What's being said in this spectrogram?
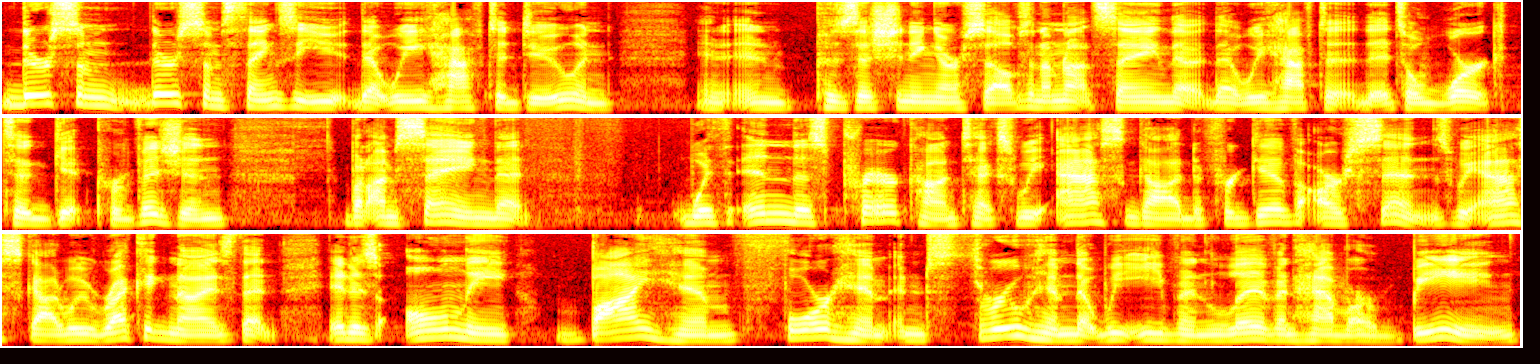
there's some there's some things that you that we have to do and in, in, positioning ourselves. And I'm not saying that that we have to. It's a work to get provision, but I'm saying that within this prayer context, we ask God to forgive our sins. We ask God. We recognize that it is only by Him, for Him, and through Him that we even live and have our being.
